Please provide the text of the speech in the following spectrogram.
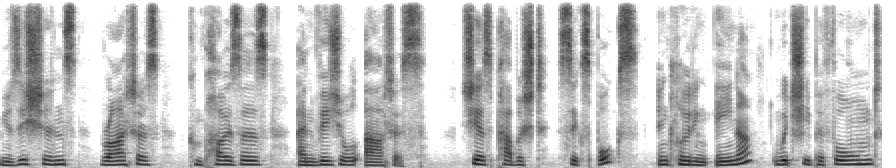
musicians, writers, composers, and visual artists. She has published six books, including ENA, which she performed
